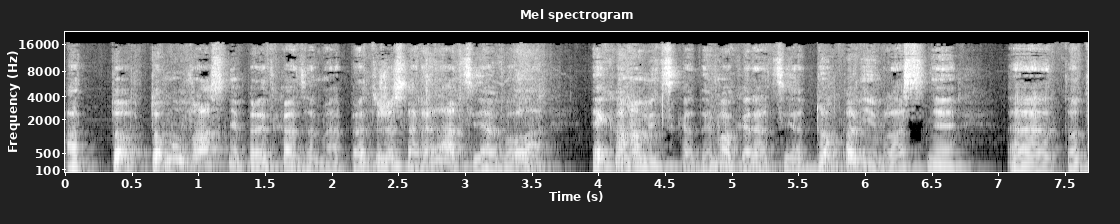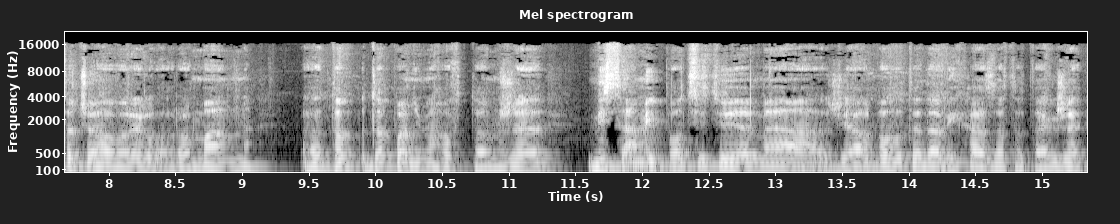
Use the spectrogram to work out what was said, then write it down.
A to, tomu vlastne predchádzame. A pretože sa relácia volá ekonomická demokracia, doplním vlastne e, toto, čo hovoril Roman, e, do, doplním ho v tom, že my sami pociťujeme a žiaľ Bohu teda vychádza to tak, že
